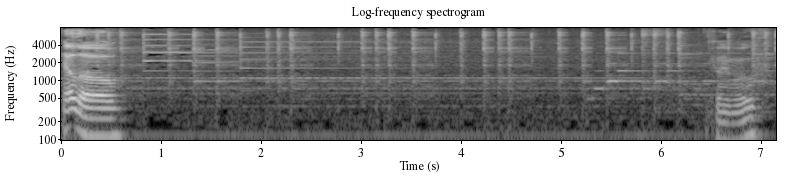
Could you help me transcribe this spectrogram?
Hello! Can we move?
